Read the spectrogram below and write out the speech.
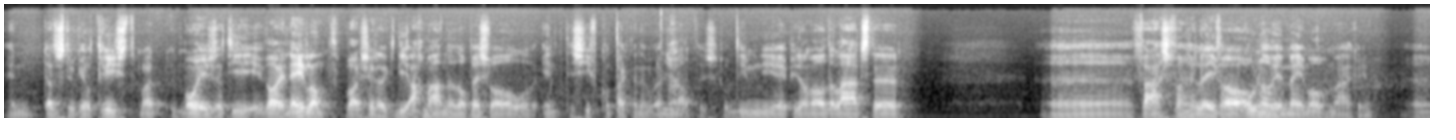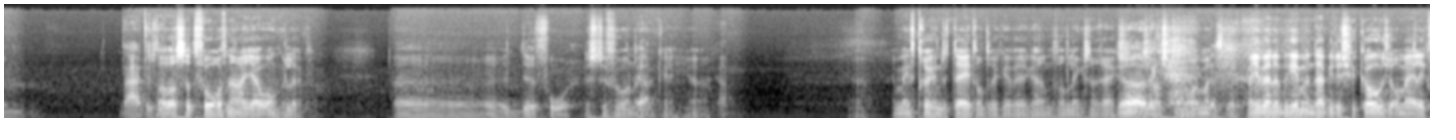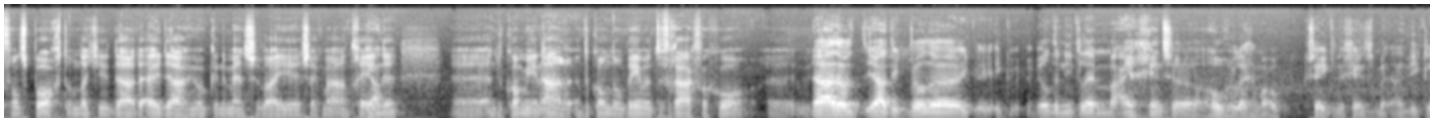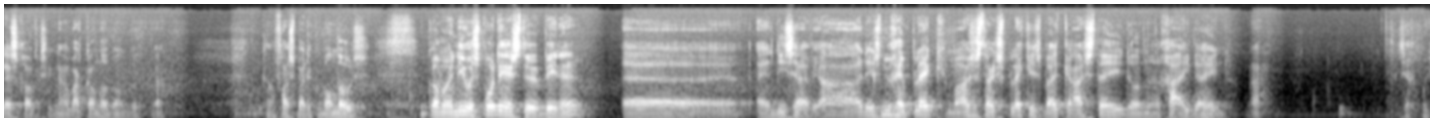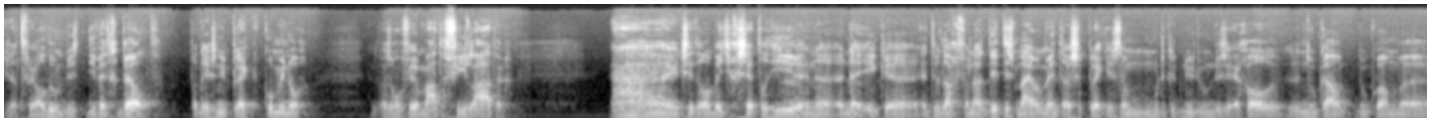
En dat is natuurlijk heel triest. Maar het mooie is dat hij wel in Nederland was. En dat ik die acht maanden nog best wel intensief contact met hem heb Ja. gehad. Dus op die manier heb je dan wel de laatste fase van zijn leven al ook nog weer mee mogen maken. Ehm, nou, dus dat, was dat voor of na jouw ongeluk? eh, de voor. Dus tevoren, Ja. oké. ja. Ja. Ja. En even terug in de tijd, want we gaan van links naar rechts. Ja, dat is hartstikke mooi. Maar je bent op een gegeven moment heb je dus gekozen om eigenlijk van sport, omdat je daar de uitdaging ook in de mensen waar je zeg maar aan trainde. Eh, en toen kwam je in aan, en toen kwam er op een gegeven moment de vraag van goh, eh, Ja, dat, ja ik, wilde, ik, ik wilde niet alleen mijn eigen grenzen hoger leggen, maar ook zeker de grenzen met, aan wie ik les gaf. Ik zei, nou, waar kan dat dan? Nou, ik kan vast bij de commando's. Er kwam er een nieuwe sportinstructeur binnen. eh, en die zei ja, er is nu geen plek, maar als er straks plek is bij het KST, dan ga ik daarheen. Nou, ik zeg, moet je dat vooral doen? Dus die werd gebeld. Van, er is nu plek, kom je nog? Dat was ongeveer een maand of vier later. Ja, ik zit al een beetje gezetteld hier. En, eh, nee, ik, eh, en toen dacht ik van, nou, dit is mijn moment. Als er plek is, dan moet ik het nu doen. Dus echt al, toen kwam eh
